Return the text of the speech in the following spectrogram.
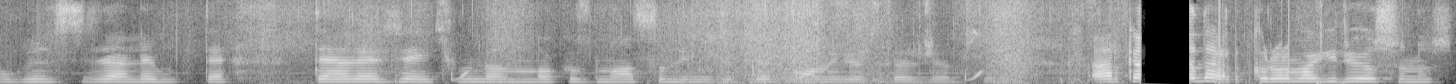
bugün sizlerle birlikte DLS 2019 nasıl indirilir onu göstereceğim size. Arkadaşlar Chrome'a giriyorsunuz.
